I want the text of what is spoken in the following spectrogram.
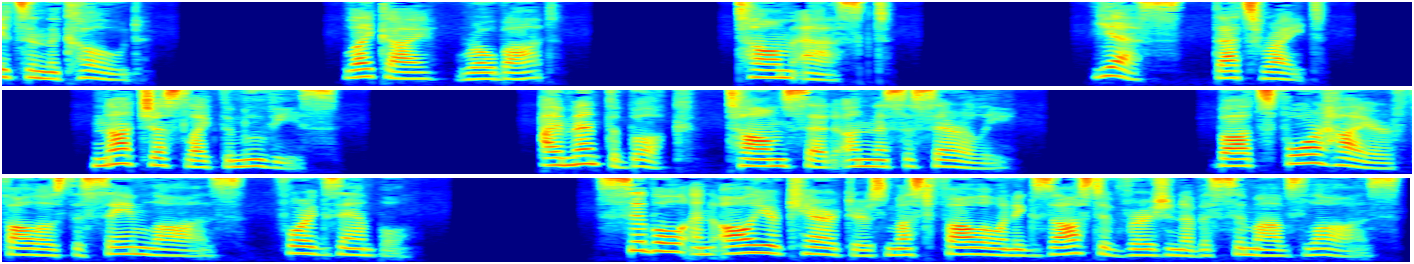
It's in the code. Like I, robot? Tom asked. Yes, that's right. Not just like the movies. I meant the book, Tom said unnecessarily. Bots for Hire follows the same laws, for example. Sybil and all your characters must follow an exhaustive version of Asimov's laws,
